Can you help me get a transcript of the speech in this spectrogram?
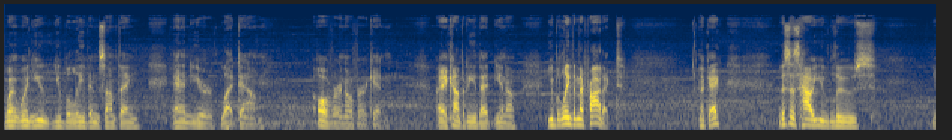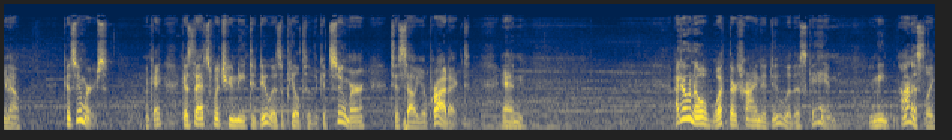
when, when you, you believe in something and you're let down over and over again a company that, you know, you believe in their product. Okay? This is how you lose, you know, consumers. Okay? Because that's what you need to do is appeal to the consumer to sell your product. And I don't know what they're trying to do with this game. I mean, honestly,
